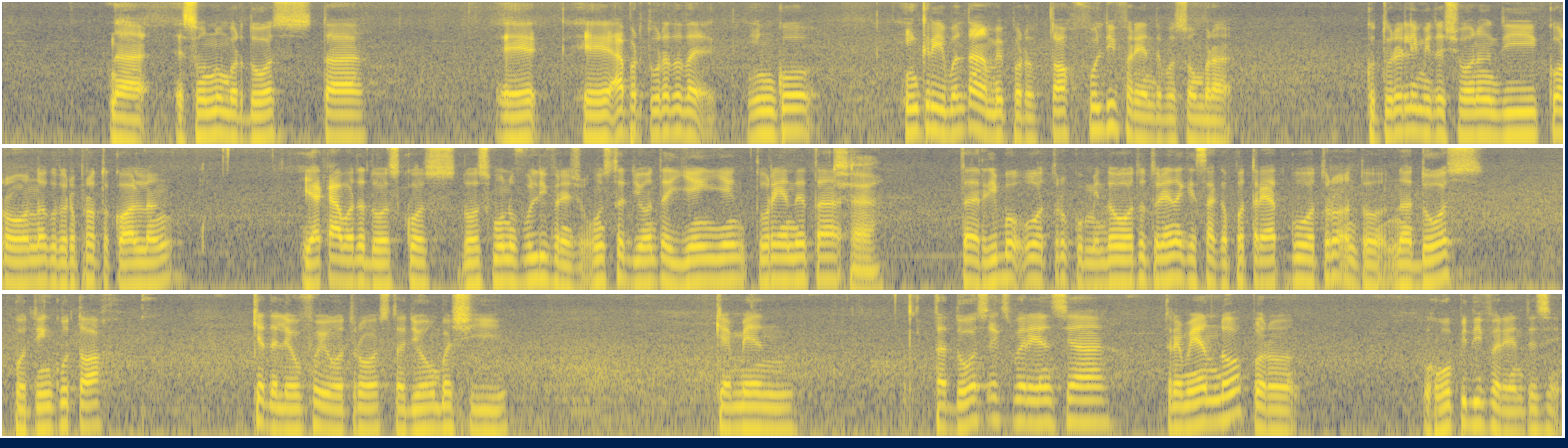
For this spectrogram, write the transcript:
na esse número 2 tá é, é a abertura da inco incrível também, pero tá full diferente para sombra. Cultura limitação de corona, cultura protocolo lang, e acaba de duas coisas, dois mundos full diferentes. Um estadião tá yen yen, tu rende tá tá riba outro, comendo outro, tu rende que saca para trás com outro, então na dois, potin com toque, que dali foi outro, estadião baixi, que men tá duas experiência tremendo, pero hope diferente sim.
